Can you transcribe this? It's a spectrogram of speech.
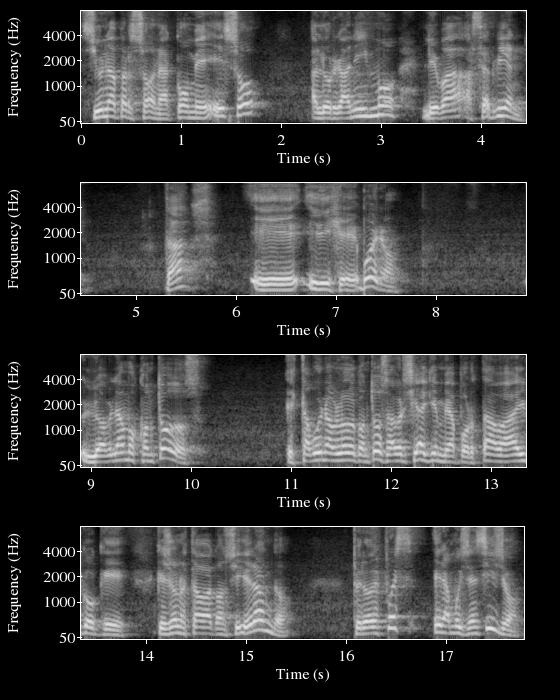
Si una persona come eso, al organismo le va a hacer bien. ¿Está? Eh, y dije, bueno, lo hablamos con todos. Está bueno hablarlo con todos a ver si alguien me aportaba algo que, yo no estaba considerando. Pero después era muy sencillo.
